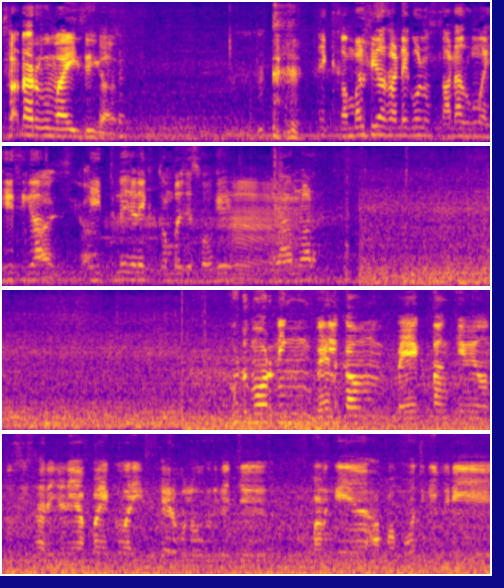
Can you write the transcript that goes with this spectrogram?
ਸਾਡਾ ਰੂਮ ਆਈ ਸੀਗਾ। ਇੱਕ ਕੰਬਲ ਸੀਗਾ ਸਾਡੇ ਕੋਲ ਸਾਡਾ ਰੂਮ ਇਹ ਸੀਗਾ। ਇਹ ਤਿੰਨੇ ਜਣੇ ਇੱਕ ਕੰਬਲ 'ਚ ਸੌ ਗਏ। ਆਰਾਮ ਨਾਲ। ਗੁੱਡ ਮਾਰਨਿੰਗ ਵੈਲਕਮ ਬੈਕ ਤਾਂ ਕਿਵੇਂ ਹੋ ਤੁਸੀਂ ਸਾਰੇ ਜਣੇ? ਆਪਾਂ ਇੱਕ ਵਾਰੀ ਫਿਰ ਵਲੋਗ ਦੇ ਵਿੱਚ ਬਣ ਗਏ ਆ ਆਪਾਂ ਪਹੁੰਚ ਗਏ ਵੀਰੇ।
